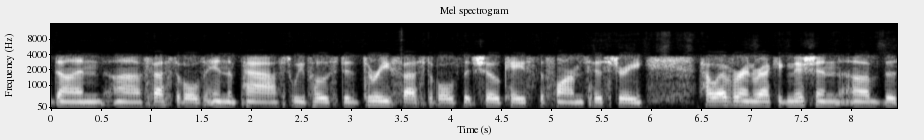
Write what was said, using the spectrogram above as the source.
done uh, festivals in the past. We've hosted three festivals that showcase the farm's history. However, in recognition of the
